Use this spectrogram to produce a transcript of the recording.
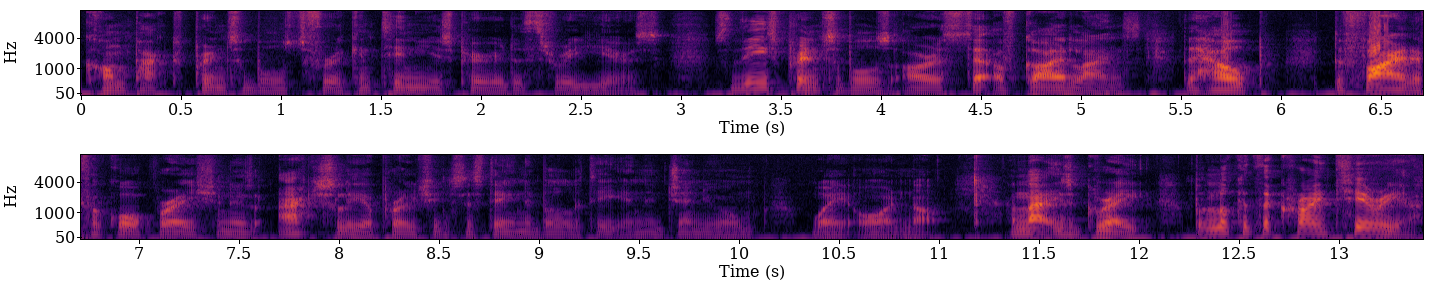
Compact principles for a continuous period of three years. So these principles are a set of guidelines that help define if a corporation is actually approaching sustainability in a genuine way or not. And that is great, but look at the criteria.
